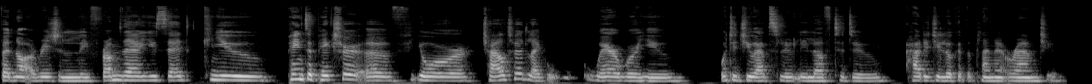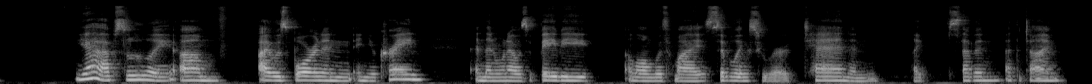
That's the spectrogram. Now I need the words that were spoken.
but not originally from there. You said, can you paint a picture of your childhood? Like, where were you? What did you absolutely love to do? How did you look at the planet around you? Yeah, absolutely. Um, I was born in in Ukraine, and then when I was a baby along with my siblings who were 10 and like seven at the time,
